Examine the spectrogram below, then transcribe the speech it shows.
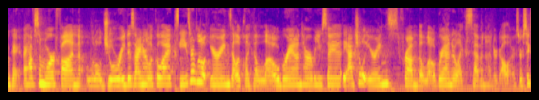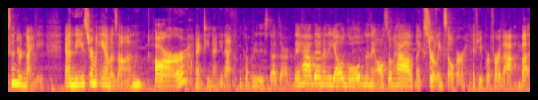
okay i have some more fun little jewelry designer lookalikes. These are little earrings that look like the low brand however you say it. The actual earrings from the low brand are like $700 or $690. and these from Amazon are $19.99. Look how pretty these studs are. They have them in the yellow gold and then they also have like sterling silver if you prefer that, but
